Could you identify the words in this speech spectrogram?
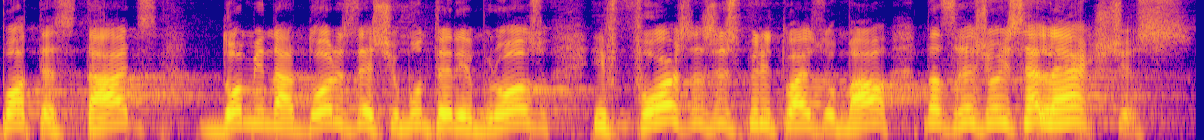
potestades, dominadores deste mundo tenebroso e forças espirituais do mal nas regiões celestes.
